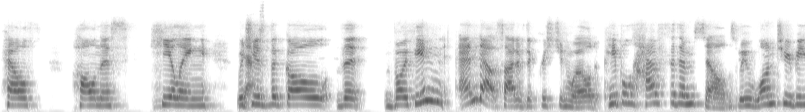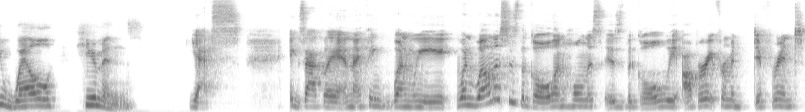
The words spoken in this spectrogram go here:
health, wholeness, healing, which yeah. is the goal that both in and outside of the Christian world people have for themselves. We want to be well humans. Yes. Exactly. And I think when we when wellness is the goal and wholeness is the goal, we operate from a different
